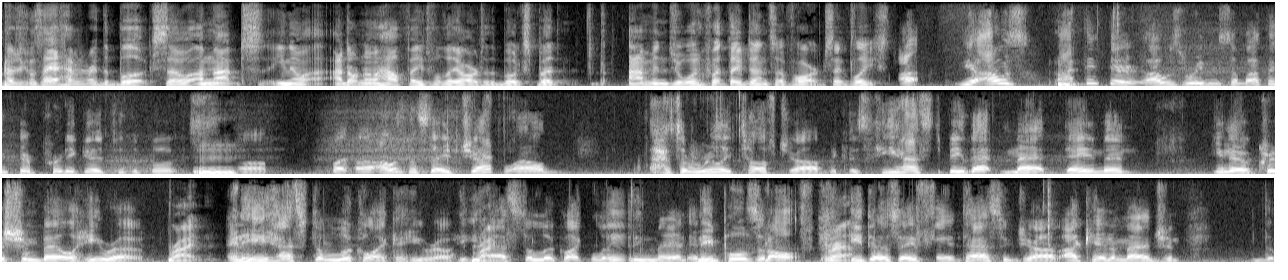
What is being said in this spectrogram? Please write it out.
I was just gonna say I haven't read the book, so I'm not. You know, I don't know how faithful they are to the books, but I'm enjoying what they've done so far, to say the least. I, yeah, I was. I think they're. I was reading some. I think they're pretty good to the books. Mm-hmm. Uh, but uh, I was going to say Jack Lowden has a really tough job because he has to be that Matt Damon, you know, Christian Bale hero, Right. and he has to look like a hero. He Right. has to look like a leading man, and he pulls it off. Right. He does a fantastic job. I can't imagine. The,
